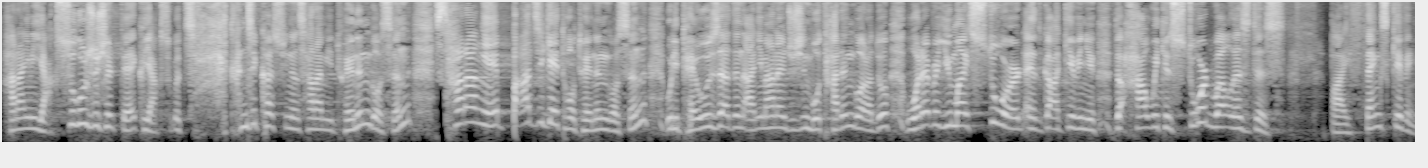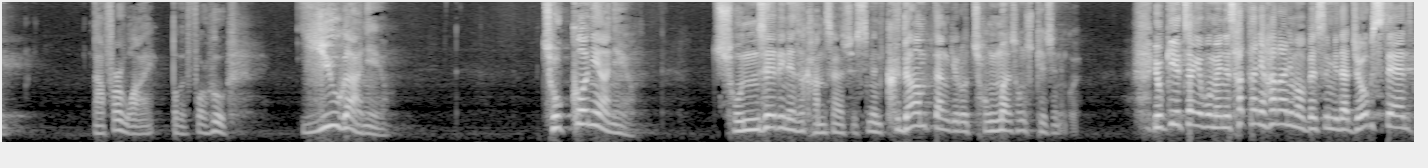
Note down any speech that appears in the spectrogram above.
하나님이 약속을 주실 때 그 약속을 잘 간직할 수 있는 사람이 되는 것은 사랑에 빠지게 더 되는 것은 우리 배우자든 아니면 하나님 주신 뭐 다른 거라도 whatever you might steward as God given you, the, how we can steward well is this by thanksgiving, not for why, but for who. 이유가 아니에요. 조건이 아니에요. 존재를 인해서 감사할 수 있으면 그 다음 단계로 정말 성숙해지는 거예요. 욥기 1장에 보면 사탄이 하나님 앞에 씁니다. Job stands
